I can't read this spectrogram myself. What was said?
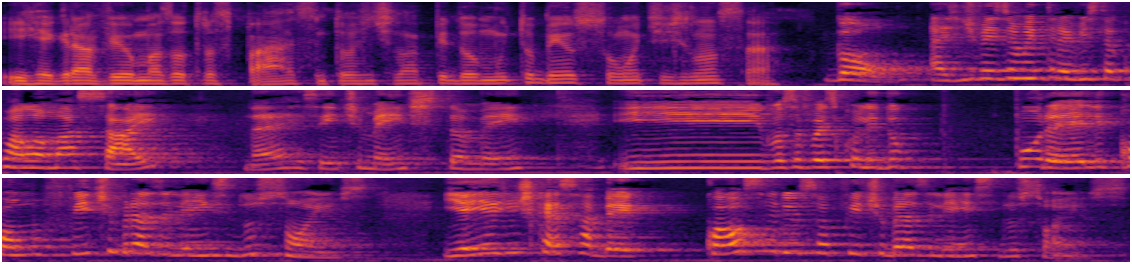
e regravei umas outras partes então a gente lapidou muito bem o som antes de lançar bom a gente fez uma entrevista com a Lamaçai né recentemente também e você foi escolhido por ele como fit brasiliense dos sonhos. E aí a gente quer saber qual seria o seu fit brasiliense dos sonhos.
